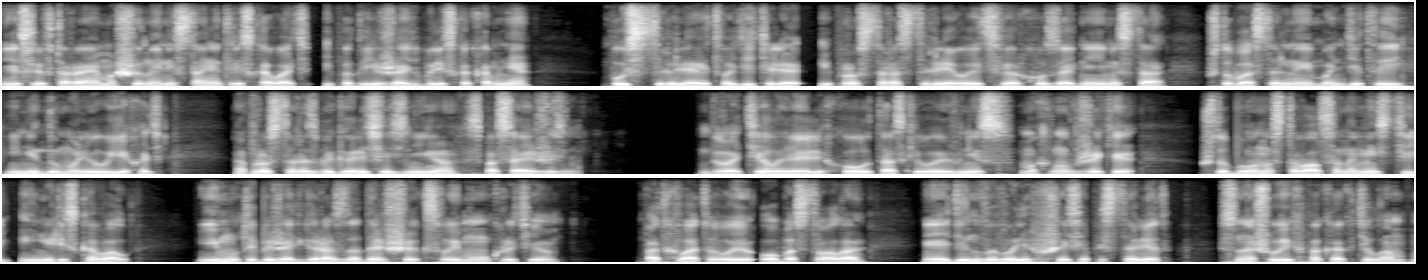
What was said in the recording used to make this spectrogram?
если вторая машина не станет рисковать и подъезжать близко ко мне, пусть стреляет водителя и просто расстреливает сверху задние места, чтобы остальные бандиты и не думали уехать, а просто разбегались из нее, спасая жизнь. Два тела я легко утаскиваю вниз, махнув Жеке, чтобы он оставался на месте и не рисковал, ему-то бежать гораздо дальше к своему укрытию. Подхватываю оба ствола и один вывалившийся пистолет, Сношу их пока к телам.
